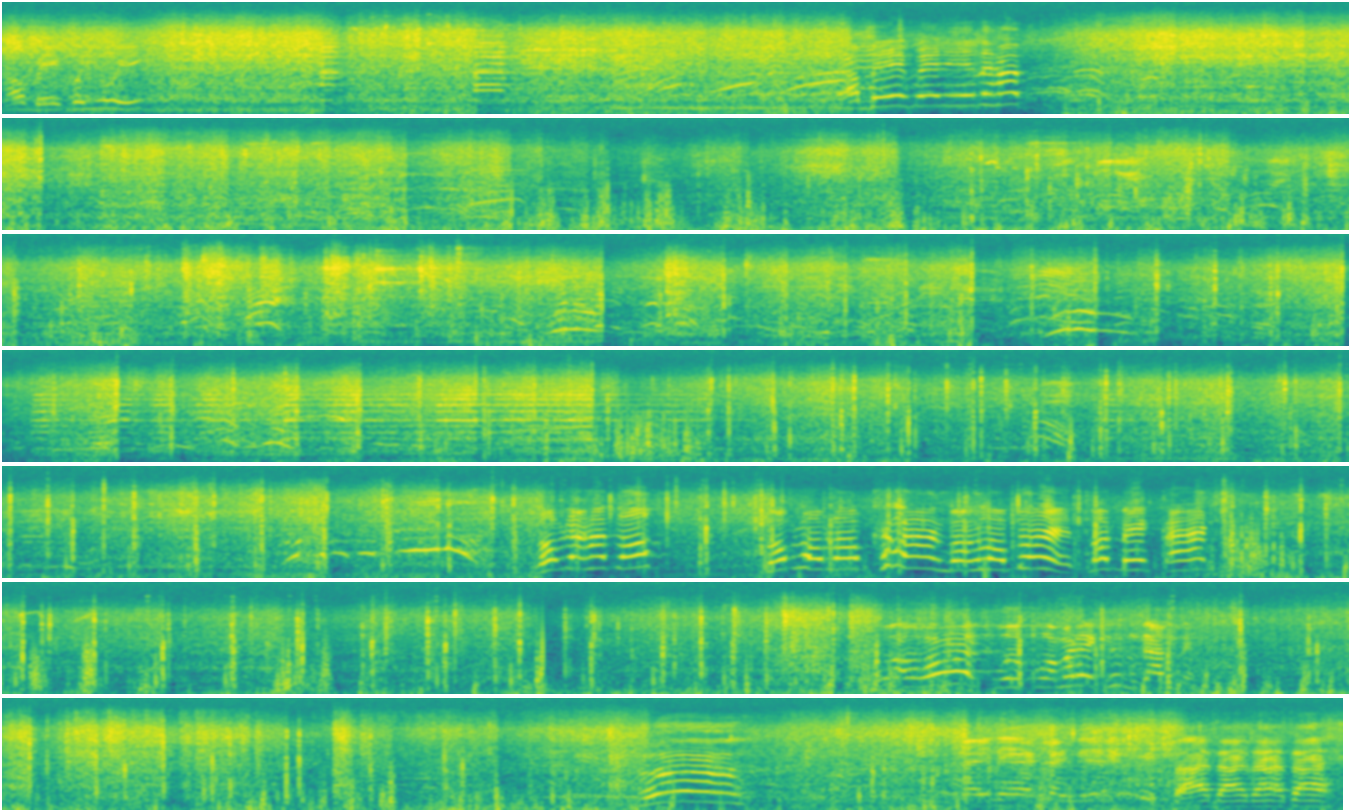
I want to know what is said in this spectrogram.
เอาเบรกไปยุ่อีกเอาเบรกไปดีนะครับ ลบนะครับหลบหลบหลบหลบข้างล่างบอกหลบด้วยรถเบรกแตกโอ้ยกลัวกลัวไม่ได้ครึ่งกันเลยเออใครแน่ใครแน่ตายตายตายตาย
